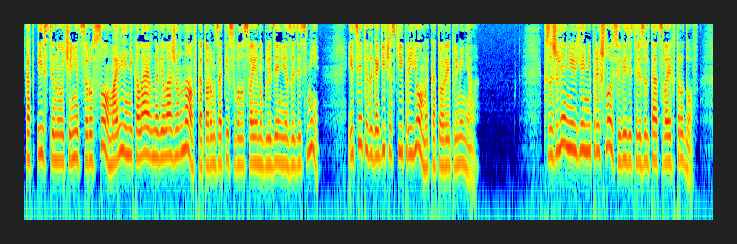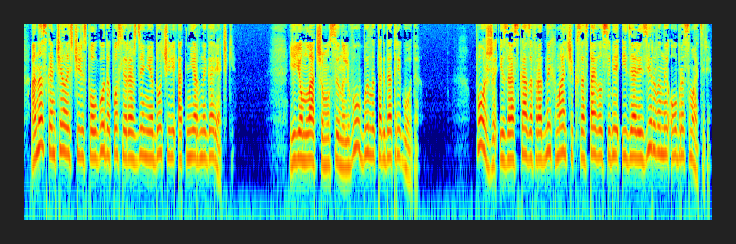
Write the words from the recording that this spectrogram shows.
Как истинная ученица Руссо, Мария Николаевна вела журнал, в котором записывала свои наблюдения за детьми и те педагогические приемы, которые применяла. К сожалению, ей не пришлось увидеть результат своих трудов. Она скончалась через полгода после рождения дочери от нервной горячки. Ее младшему сыну Льву было тогда три года. Позже из рассказов родных мальчик составил себе идеализированный образ матери.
